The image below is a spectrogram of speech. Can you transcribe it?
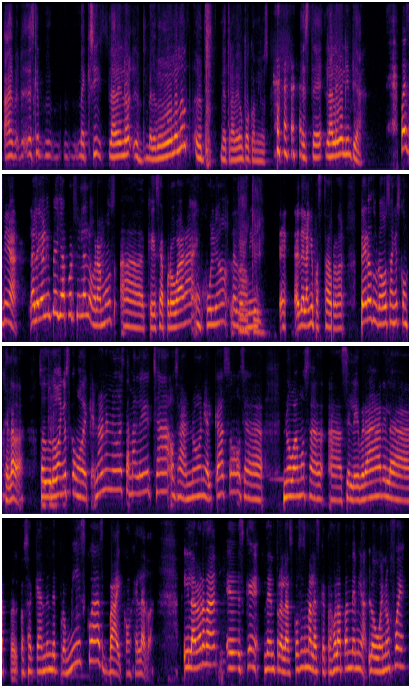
es que me, sí, la ley me trabé un poco, amigos. Este, la ley Olimpia. Pues mira, la ley Olimpia ya por fin la logramos a que se aprobara en julio del, ah, eh, del año pasado, perdón, pero duró dos años congelada. O sea, duró años como de que no, no, no, está mal hecha, o sea, no, ni al caso, o sea, no vamos a, celebrar la, o sea, que anden de promiscuas, bye, congelada. Y la verdad es que dentro de las cosas malas que trajo la pandemia, lo bueno fue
